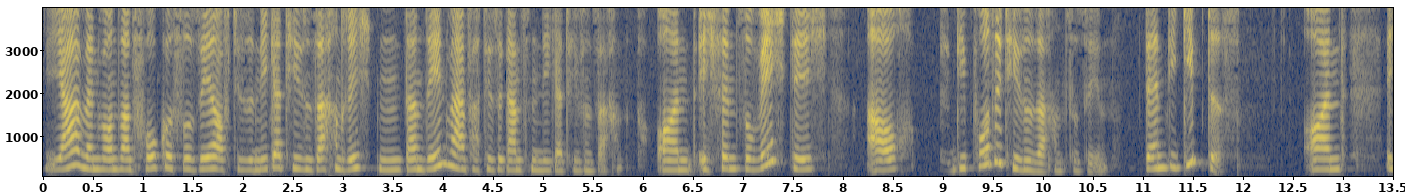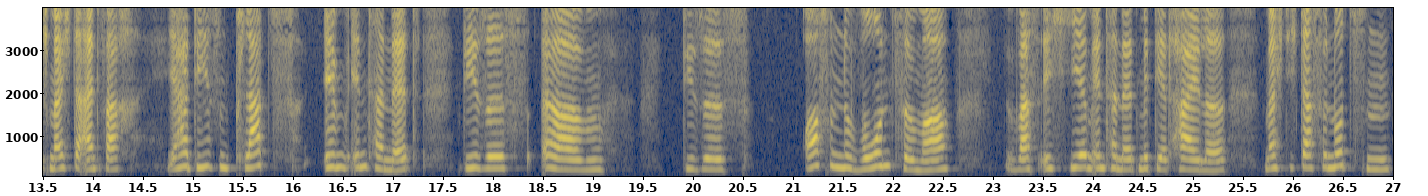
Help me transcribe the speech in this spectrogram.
ja, wenn wir unseren Fokus so sehr auf diese negativen Sachen richten, dann sehen wir einfach diese ganzen negativen Sachen. Und ich finde es so wichtig, auch die positiven Sachen zu sehen. Denn die gibt es. Und ich möchte einfach, ja, diesen Platz im Internet dieses, ähm, dieses offene Wohnzimmer, was ich hier im Internet mit dir teile, möchte ich dafür nutzen,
